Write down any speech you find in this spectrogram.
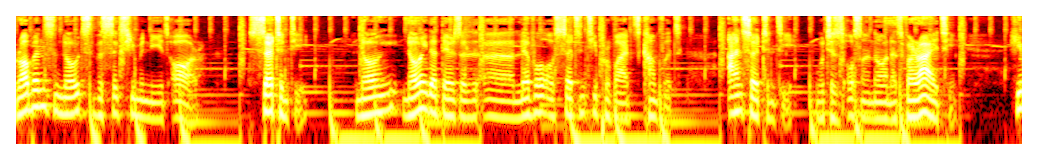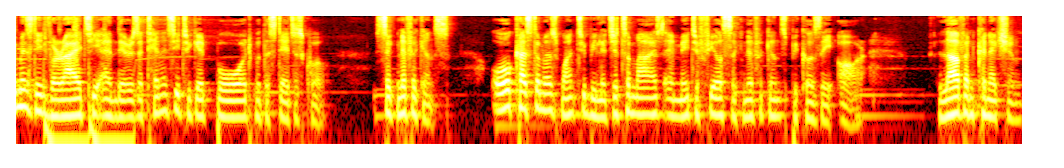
Robbins notes the six human needs are certainty, knowing, knowing that there's a, a level of certainty provides comfort, uncertainty, which is also known as variety. Humans need variety, and there is a tendency to get bored with the status quo. Significance. All customers want to be legitimized and made to feel significance because they are. Love and connection.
